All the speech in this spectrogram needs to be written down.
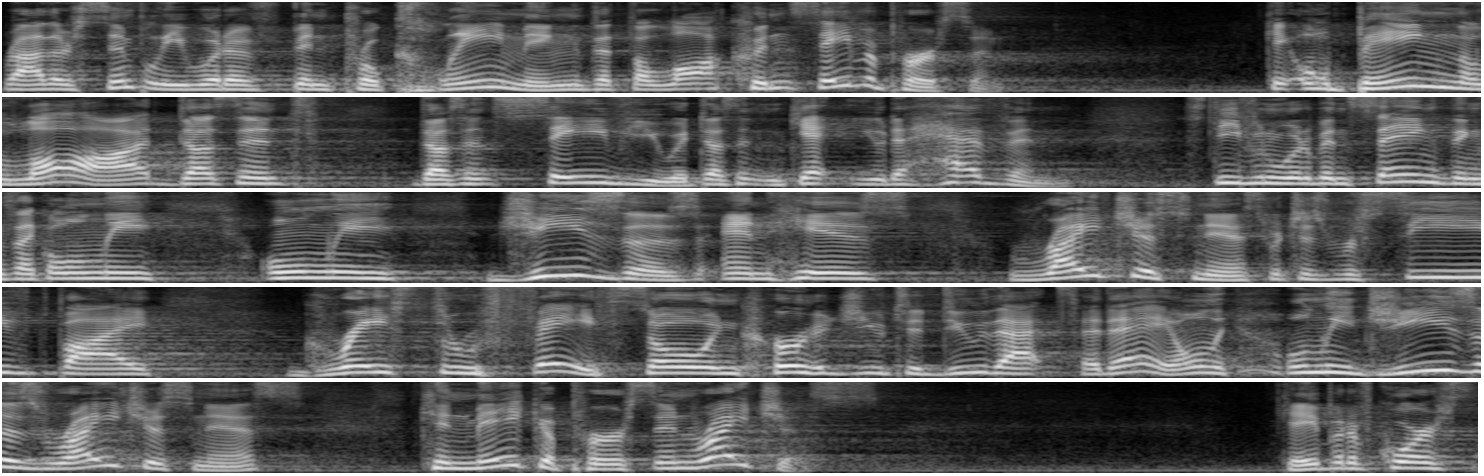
rather simply would have been proclaiming that the law couldn't save a person. Okay, obeying the law doesn't, doesn't save you, it doesn't get you to heaven. Stephen would have been saying things like only, only Jesus and his righteousness, which is received by grace through faith. So encourage you to do that today. Only, only Jesus' righteousness can make a person righteous. Okay, but of course,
